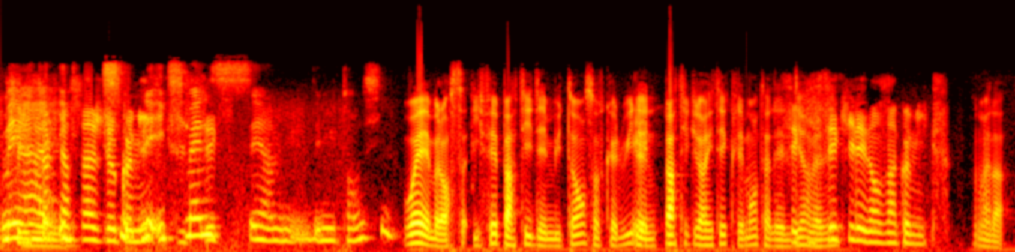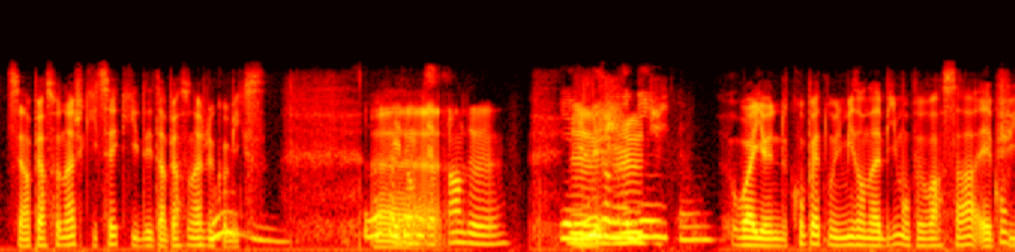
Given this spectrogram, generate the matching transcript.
Mais euh, personnage de comics les qui X-Men, c'est un- des mutants aussi. Ouais, mais alors ça- il fait partie des mutants, sauf que lui, il a une particularité. Clément, allait le C'est dire, qu'il vas-y. sait qu'il est dans un comics. Voilà, c'est un personnage qui sait qu'il est un personnage de comics. Euh, Et donc il y a plein de. Il y a une mise en abîme. Ouais, il y a une, complètement une mise en abîme, on peut voir ça. Et puis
